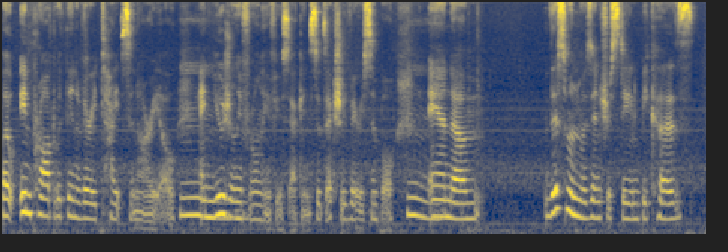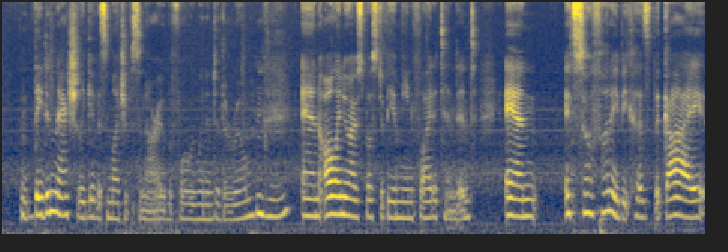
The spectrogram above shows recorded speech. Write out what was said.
But improv within a very tight scenario, Mm. and usually for only a few seconds. So it's actually very simple. Mm. And um, this one was interesting because they didn't actually give us much of a scenario before we went into the room. Mhm. And all I knew I was supposed to be a mean flight attendant. And it's so funny because the guy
